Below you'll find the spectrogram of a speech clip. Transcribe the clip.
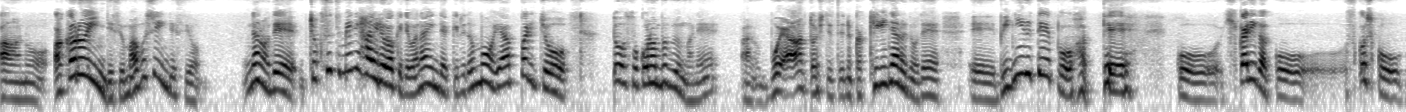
あの、明るいんですよ。眩しいんですよ。なので、直接目に入るわけではないんだけれども、やっぱりちょっとそこの部分がね、あの、ぼやーんとしてて、なんか気になるので、えー、ビニールテープを貼って、こう、光がこう、少しこ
